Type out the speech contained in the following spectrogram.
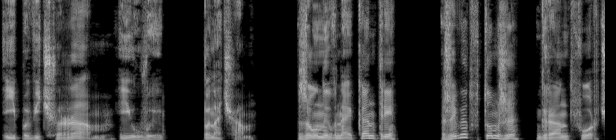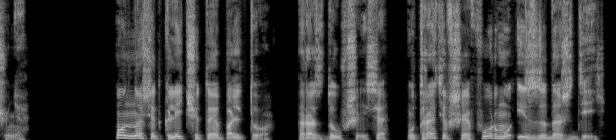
и по вечерам, и, увы, по ночам, заунывная кантри, живет в том же Гранд Форчуне. Он носит клетчатое пальто, раздувшееся, утратившее форму из-за дождей.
